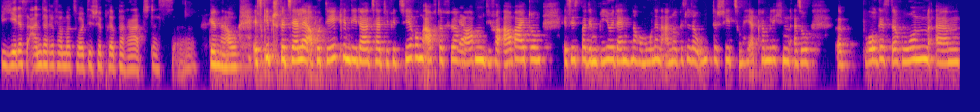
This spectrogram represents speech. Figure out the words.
wie jedes andere pharmazeutische Präparat. Das, äh genau. Es gibt spezielle Apotheken, die da Zertifizierung auch dafür ja. haben, die Verarbeitung. Es ist bei den bioidenten Hormonen auch nur ein bisschen der Unterschied zum herkömmlichen, also äh, Progesteron, ähm,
